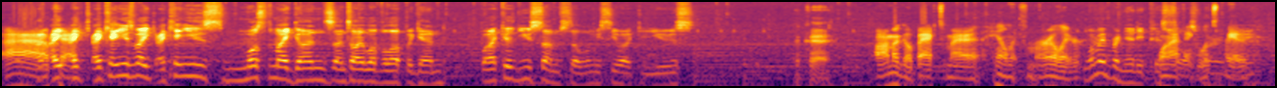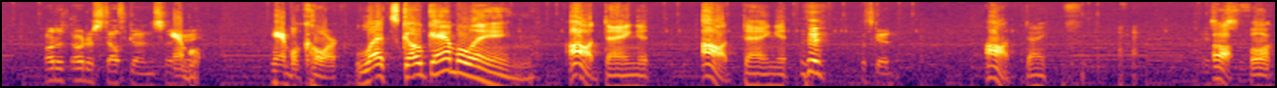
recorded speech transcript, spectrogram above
Ah, I, okay. I, I, I can't use my I can't use most of my guns until I level up again. But I could use some still. Let me see what I could use. okay. I'm gonna go back to my helmet from earlier. What are my Bernetti pistols? One I think looks better. they? Oh, they're, oh, they're stealth guns. Okay. Gamble. Gamble car. Let's go gambling. Aw, dang it. Aw, dang it. That's good. Aw, dang. This Oh is- fuck.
